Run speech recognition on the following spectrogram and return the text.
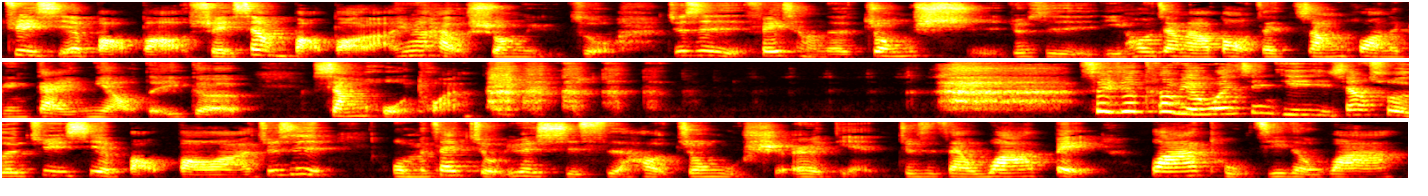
巨蟹宝宝、水象宝宝啦，因为还有双鱼座，就是非常的忠实，就是以后将来要帮我在彰化那边盖庙的一个香火团，就特别温馨提醒，像所有的巨蟹宝宝啊，就是我们在九月十四号中午十二点，就是在挖贝挖土机的挖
